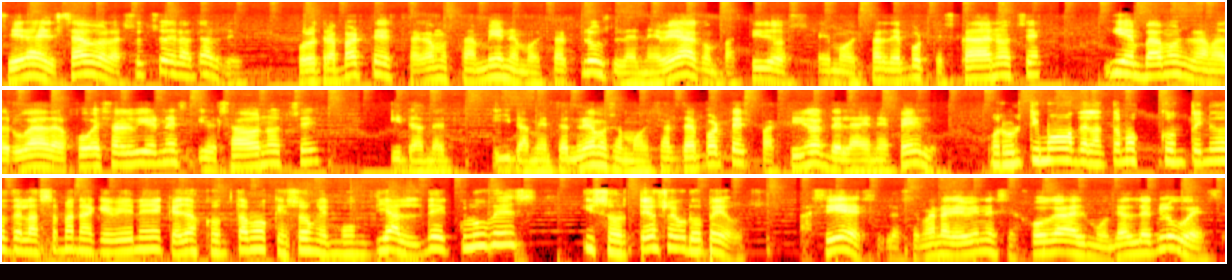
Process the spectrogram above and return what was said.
Será el sábado a las 8 de la tarde. Por otra parte, destacamos también en Movistar Plus la NBA con partidos en Movistar Deportes cada noche y en Vamos la madrugada del jueves al viernes y el sábado noche y también, y también tendremos en Movistar Deportes partidos de la NFL. Por último, adelantamos contenidos de la semana que viene que ya os contamos que son el Mundial de Clubes y sorteos europeos. Así es, la semana que viene se juega el Mundial de Clubes.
